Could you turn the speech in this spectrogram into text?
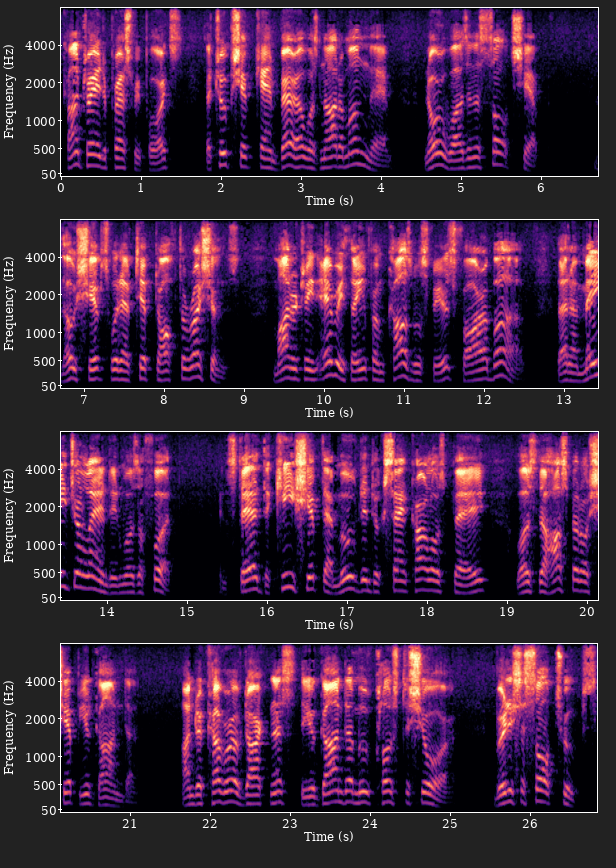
Contrary to press reports, the troop ship Canberra was not among them, nor was an assault ship. Those ships would have tipped off the Russians, monitoring everything from Cosmospheres far above, that a major landing was afoot. Instead, the key ship that moved into San Carlos Bay was the hospital ship Uganda. Under cover of darkness the Uganda moved close to shore. British assault troops,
